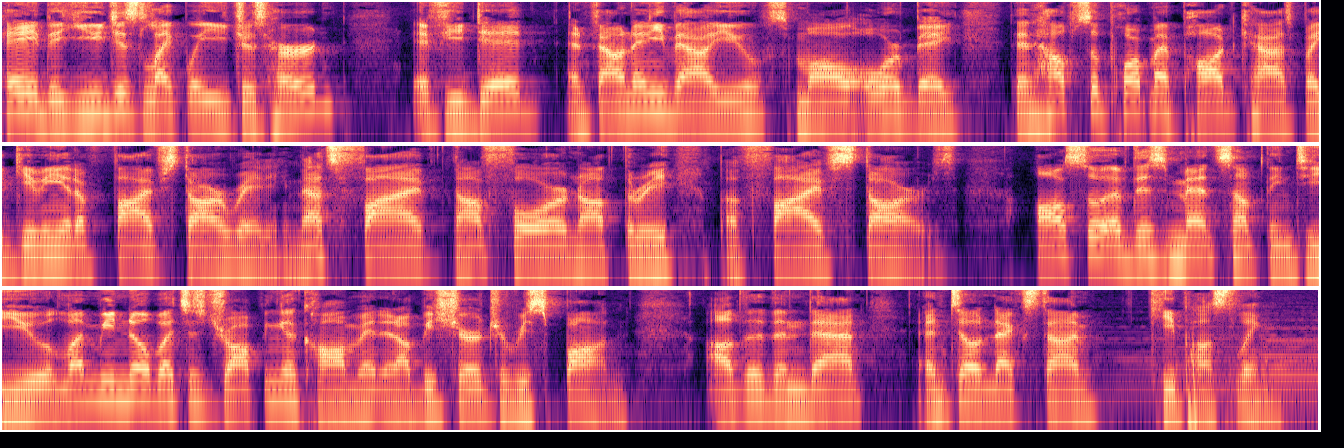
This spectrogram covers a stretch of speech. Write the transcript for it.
Hey, did you just like what you just heard? If you did and found any value, small or big, then help support my podcast by giving it a five star rating. That's five, not four, not three, but five stars. Also, if this meant something to you, let me know by just dropping a comment and I'll be sure to respond. Other than that, until next time, keep hustling.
